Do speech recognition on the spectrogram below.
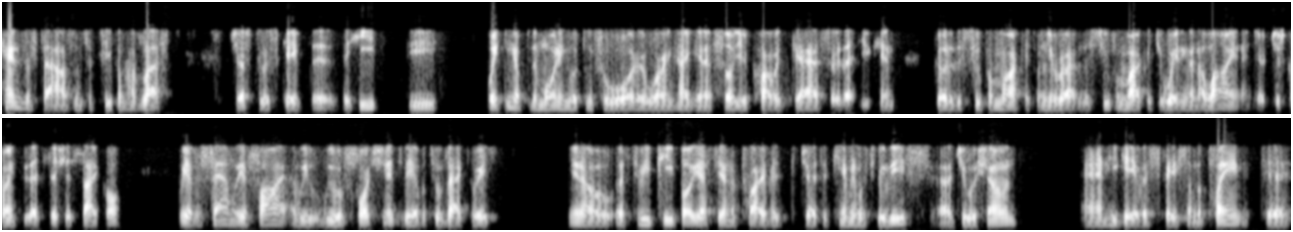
tens of thousands of people have left just to escape the, the heat, the waking up in the morning looking for water, worrying how you're going to fill your car with gas or that you can go to the supermarket. When you arrive in the supermarket, you're waiting on a line and you're just going through that vicious cycle. We have a family of five, and we, we were fortunate to be able to evacuate, you know, uh, three people yesterday on a private jet that came in with relief, uh, Jewish owned, and he gave us space on the plane to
